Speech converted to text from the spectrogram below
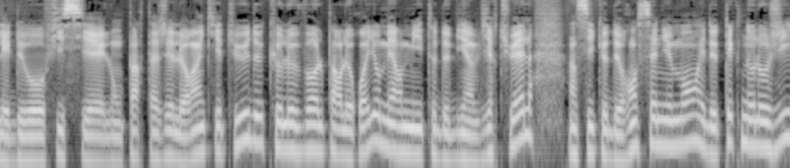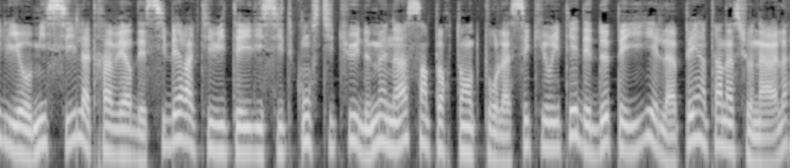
Les deux officiels ont partagé leur inquiétude que le vol par le royaume ermite de biens virtuels ainsi que de renseignements et de technologies liées aux missiles à travers des cyberactivités illicites constitue une menace importante pour la sécurité des deux pays et la paix internationale.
